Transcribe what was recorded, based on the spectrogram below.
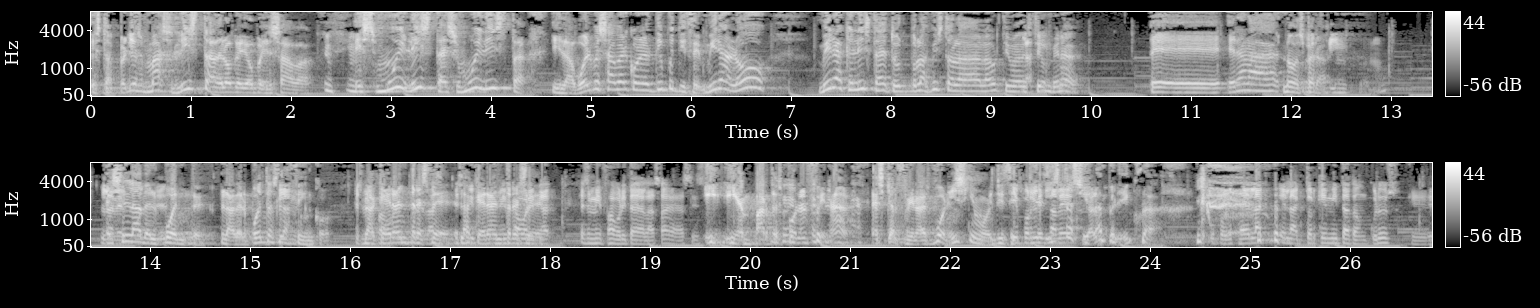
esta peli es más lista de lo que yo pensaba. es muy lista, es muy lista. Y la vuelves a ver con el tipo y te dices, míralo, mira qué lista, eh. ¿Tú, tú la has visto la, la última La cinco. Final? Eh, era la... No, espera. La es la del puente. La del puente es la 5. Es La que era en favorita de 3D. las- es La mi- que era en mi 3D. favorita- Es mi favorita de la saga, sí, sí. Y, y en parte es por el final. Es que el final es buenísimo. Y dices, Sí, porque qué sale- la película. Porque sale el, ac- el actor que imita a Tom Cruise. Que...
